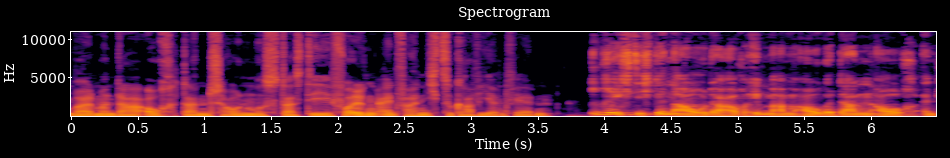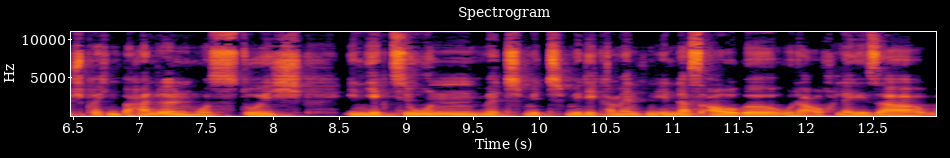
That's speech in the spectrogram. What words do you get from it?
Weil man da auch dann schauen muss, dass die Folgen einfach nicht zu gravierend werden. Richtig, genau. Oder auch eben am Auge dann auch entsprechend behandeln muss durch Injektionen mit, mit Medikamenten in das Auge oder auch Laser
